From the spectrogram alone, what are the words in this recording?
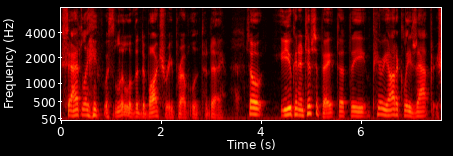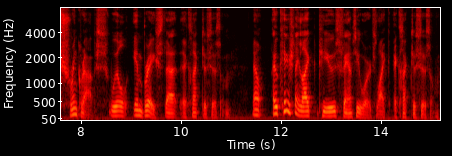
Sadly, with little of the debauchery prevalent today. So, you can anticipate that the periodically zapped shrink wraps will embrace that eclecticism. Now, I occasionally like to use fancy words like eclecticism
